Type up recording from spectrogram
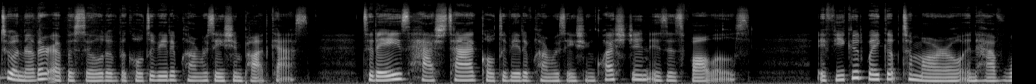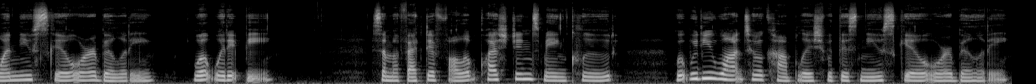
to another episode of the Cultivative Conversation podcast. Today's hashtag Cultivative Conversation question is as follows If you could wake up tomorrow and have one new skill or ability, what would it be? Some effective follow up questions may include What would you want to accomplish with this new skill or ability?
